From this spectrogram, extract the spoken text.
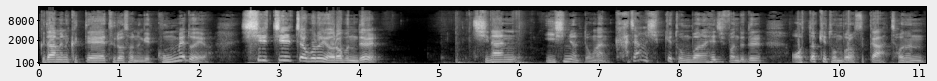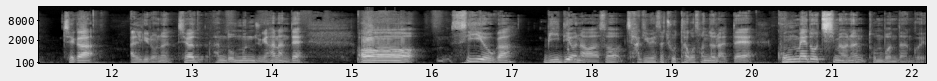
그 다음에는 그때 들어서는 게 공매도예요. 실질적으로 여러분들 지난 20년 동안 가장 쉽게 돈 버는 헤지펀드들 어떻게 돈 벌었을까? 저는 제가 알기로는 제가 한 논문 중에 하나인데 어 CEO가 미디어 나와서 자기 회사 좋다고 선전할 때 공매도 치면은 돈 번다는 거예요.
